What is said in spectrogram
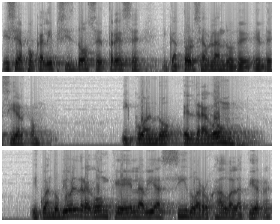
Dice Apocalipsis 12, 13 y 14 hablando del desierto. Y cuando el dragón, y cuando vio el dragón que él había sido arrojado a la tierra,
